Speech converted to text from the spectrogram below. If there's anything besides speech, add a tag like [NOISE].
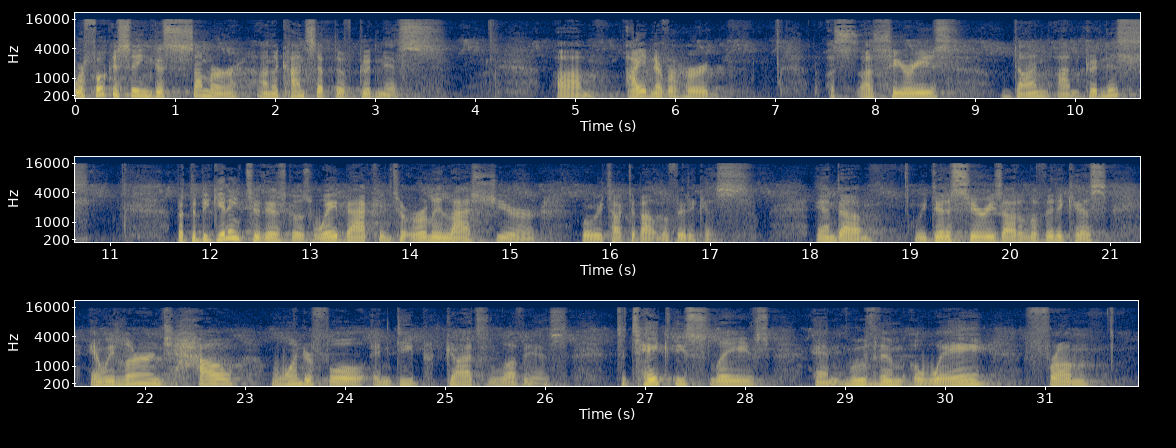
we're focusing this summer on the concept of goodness. Um, I had never heard a, a series done on goodness, but the beginning to this goes way back into early last year where we talked about Leviticus. And um, we did a series out of Leviticus, and we learned how wonderful and deep God's love is to take these slaves and move them away from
